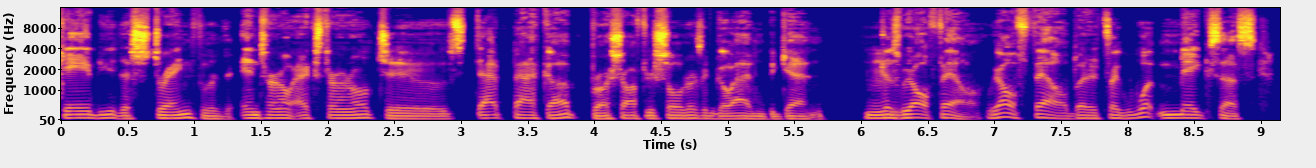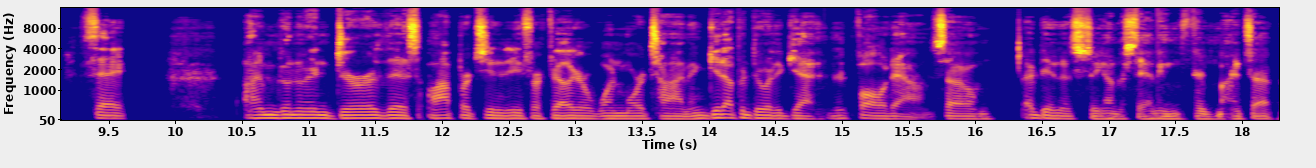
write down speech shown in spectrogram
gave you the strength with internal, external to step back up, brush off your shoulders and go out and begin? Because hmm. we all fail. We all fail, but it's like, what makes us say, I'm going to endure this opportunity for failure one more time and get up and do it again and fall down. So that'd be an interesting understanding his mindset.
